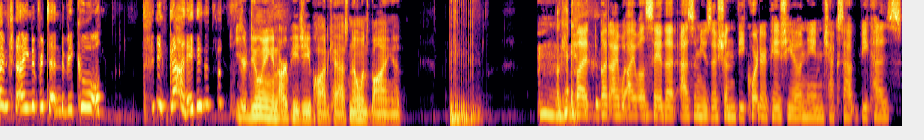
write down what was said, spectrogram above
I'm trying to pretend to be cool. You guys. You're doing an RPG podcast. No one's buying it. Okay. but but I, w- I will say that as a musician, the chord arpeggio name checks out because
